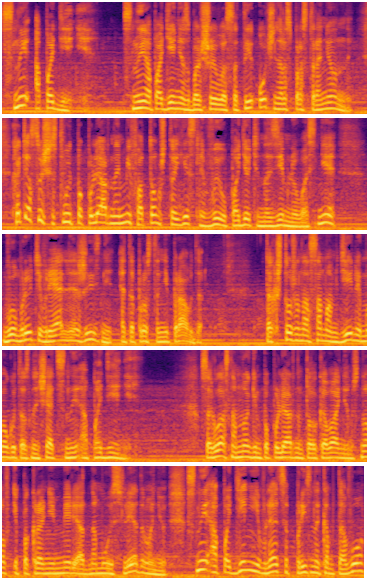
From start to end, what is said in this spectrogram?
Сны о падении. Сны о падении с большой высоты очень распространенны. Хотя существует популярный миф о том, что если вы упадете на землю во сне, вы умрете в реальной жизни. Это просто неправда. Так что же на самом деле могут означать сны о падении? Согласно многим популярным толкованиям снов и, по крайней мере, одному исследованию, сны о падении являются признаком того,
